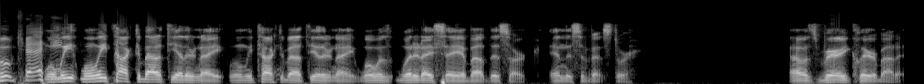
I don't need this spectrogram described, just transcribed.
okay? When we when we talked about it the other night, when we talked about it the other night, what was what did I say about this arc and this event store? I was very clear about it.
